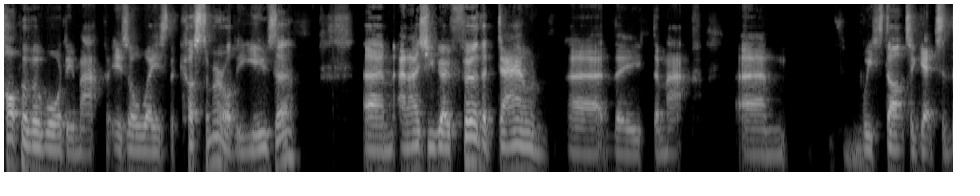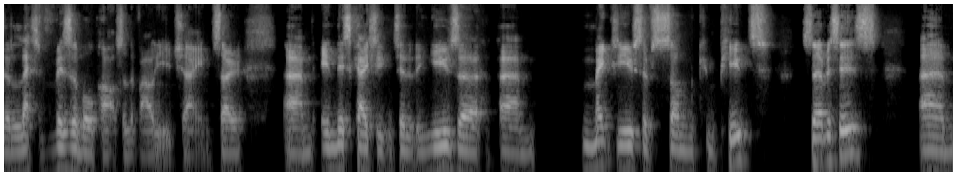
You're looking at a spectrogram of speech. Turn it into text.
top of a Wardley map is always the customer or the user. Um, and as you go further down uh, the, the map, um, we start to get to the less visible parts of the value chain. So um, in this case, you can see that the user um, makes use of some compute services. Um,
